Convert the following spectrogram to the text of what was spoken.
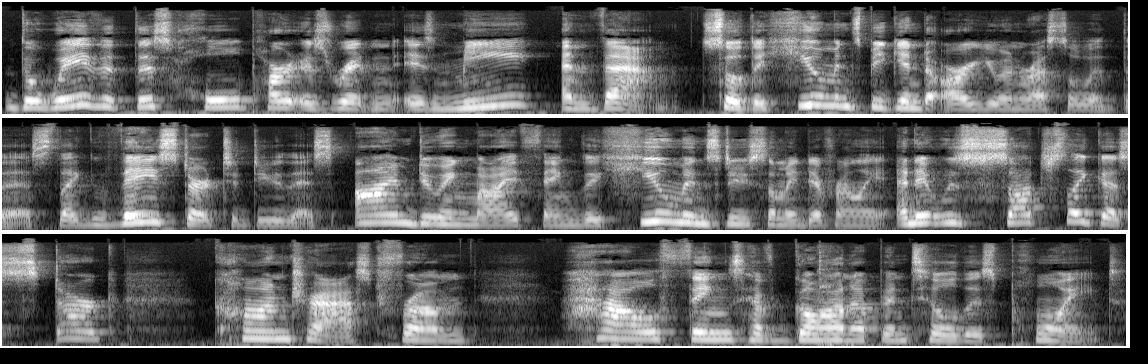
the way that this whole part is written is me and them. So the humans begin to argue and wrestle with this. Like, they start to do this. I'm doing my thing. The humans do something differently. And it was such like a stark contrast from how things have gone up until this point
